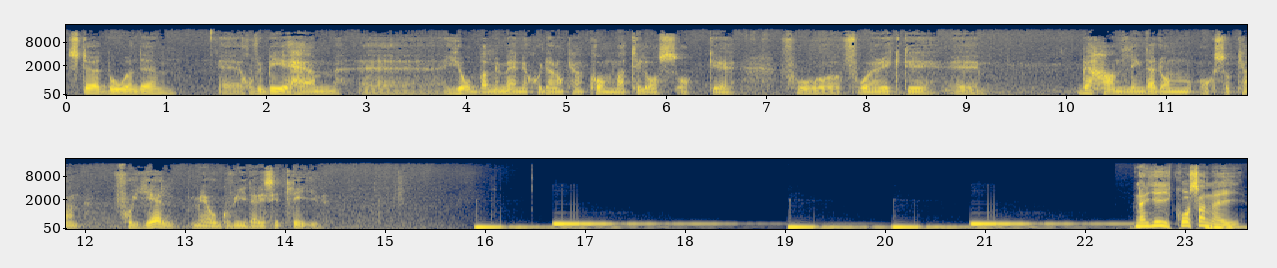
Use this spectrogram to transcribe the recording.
stödboende, eh, HVB-hem, eh, jobba med människor där de kan komma till oss och eh, få, få en riktig eh, behandling där de också kan få hjälp med att gå vidare i sitt liv. När JK sa nej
